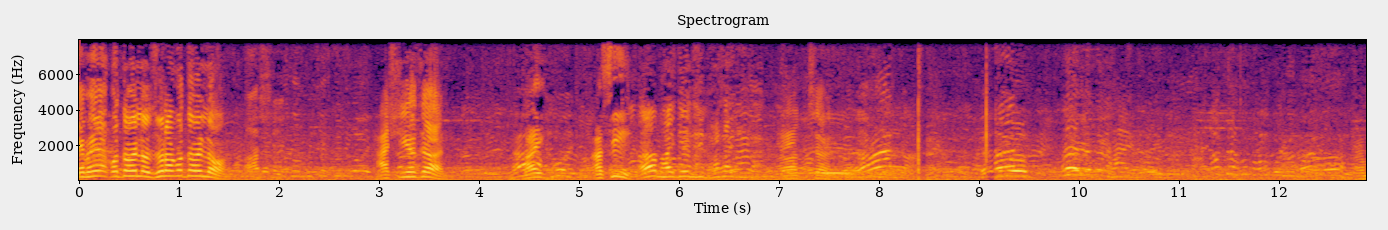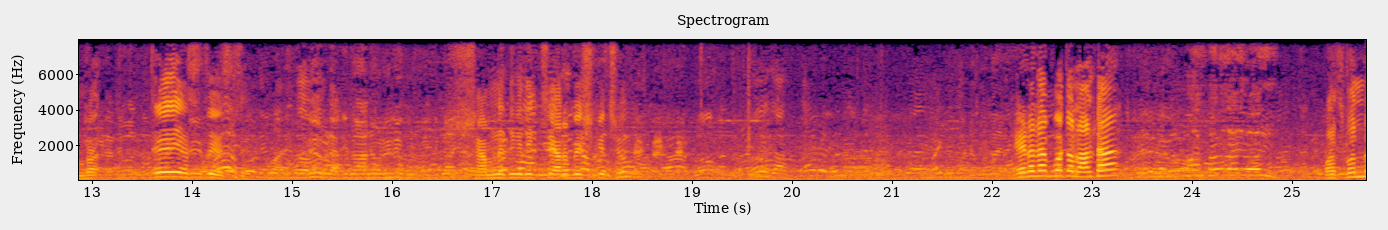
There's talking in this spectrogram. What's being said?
এ ভাইয়া, কত হইল? জোড়া কত হইল? আশি হাজার। ভাই আশি হ্যাঁ ভাই আচ্ছা। আমরা এই আসতে আসতে। সামনে দিকে দেখছি আরও বেশ কিছু। এটা দাম কত লালটা? পাঁচপান্ন?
